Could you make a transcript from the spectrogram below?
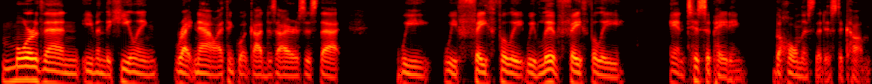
more than even the healing right now i think what god desires is that we we faithfully we live faithfully anticipating the wholeness that is to come.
